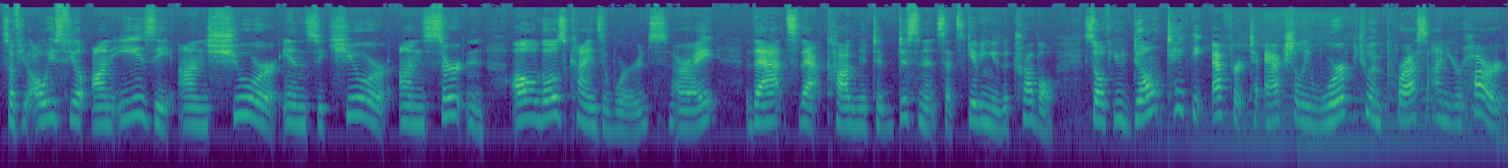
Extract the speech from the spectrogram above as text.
So if you always feel uneasy, unsure, insecure, uncertain, all of those kinds of words, all right, that's that cognitive dissonance that's giving you the trouble. So if you don't take the effort to actually work to impress on your heart,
